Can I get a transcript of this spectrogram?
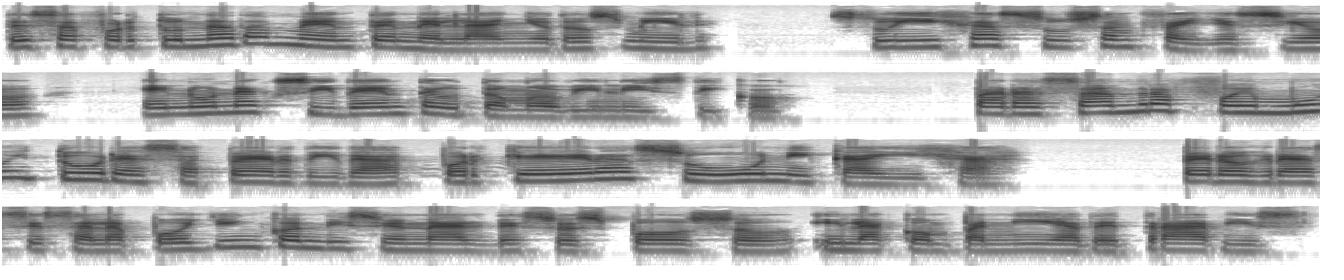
Desafortunadamente en el año 2000, su hija Susan falleció en un accidente automovilístico. Para Sandra fue muy dura esa pérdida porque era su única hija, pero gracias al apoyo incondicional de su esposo y la compañía de Travis,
